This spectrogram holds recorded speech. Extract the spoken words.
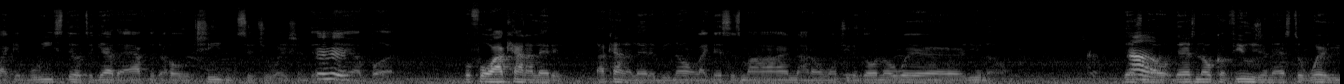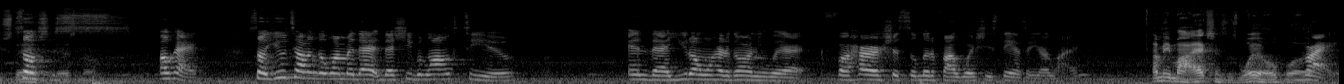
like if we still together after the whole cheating situation, then Mhm. yeah. But before I kind of let it, I kind of let it be known like this is mine. I don't want you to go nowhere. You know, there's Oh. no there's no confusion as to where you stand. So, there's no. okay, so you telling a woman that that she belongs to you, and that you don't want her to go anywhere, for her should solidify where she stands in your life. I mean my actions as well, but Right.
